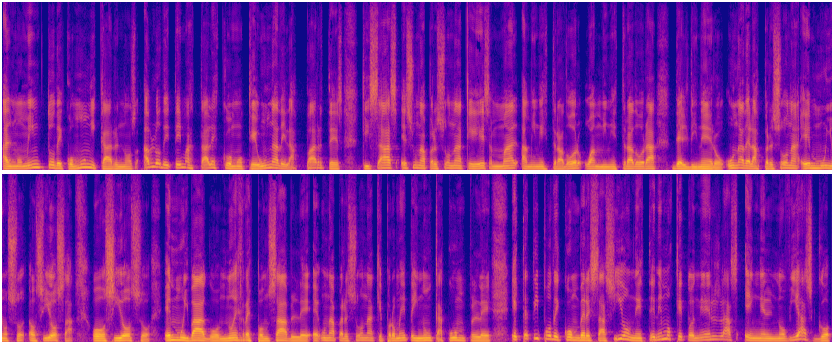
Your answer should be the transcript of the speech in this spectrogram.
al momento de comunicarnos, hablo de temas tales como que una de las partes quizás es una persona que es mal administrador o administradora del dinero. Una de las personas es muy ociosa ocioso, es muy vago, no es responsable, es una persona que promete y nunca cumple. Este tipo de conversaciones tenemos que tenerlas en el noviazgo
